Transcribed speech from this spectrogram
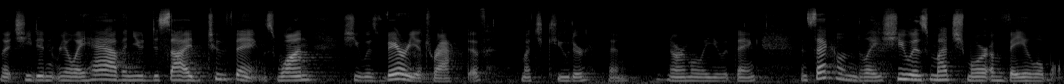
that she didn't really have, and you'd decide two things. One, she was very attractive, much cuter than normally you would think. And secondly, she was much more available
